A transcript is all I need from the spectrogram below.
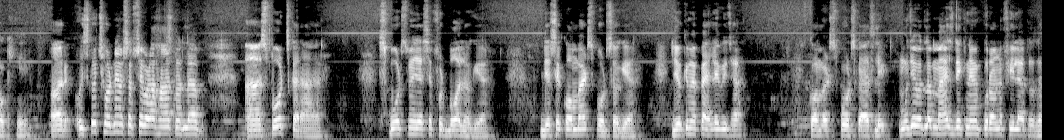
ओके और उसको छोड़ने में सबसे बड़ा हाथ मतलब स्पोर्ट्स का रहा है। स्पोर्ट्स में जैसे फुटबॉल हो गया जैसे कॉम्बैट स्पोर्ट्स हो गया जो कि मैं पहले भी था। कॉम्बैट स्पोर्ट्स का एथलीट मुझे मतलब मैच देखने में पुराना फील आता था,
